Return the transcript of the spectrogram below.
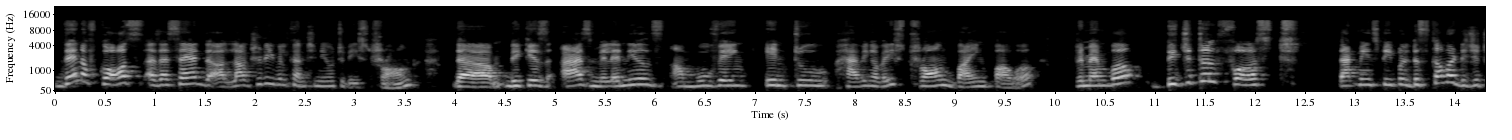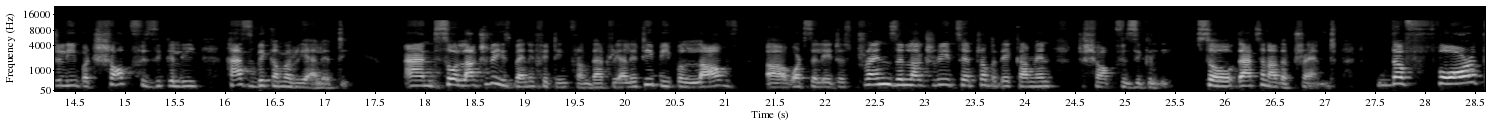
Then, of course, as I said, uh, luxury will continue to be strong. The, because as millennials are moving into having a very strong buying power, remember digital first that means people discover digitally but shop physically has become a reality. And so luxury is benefiting from that reality. People love uh, what's the latest trends in luxury, etc., but they come in to shop physically. So that's another trend. The fourth,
